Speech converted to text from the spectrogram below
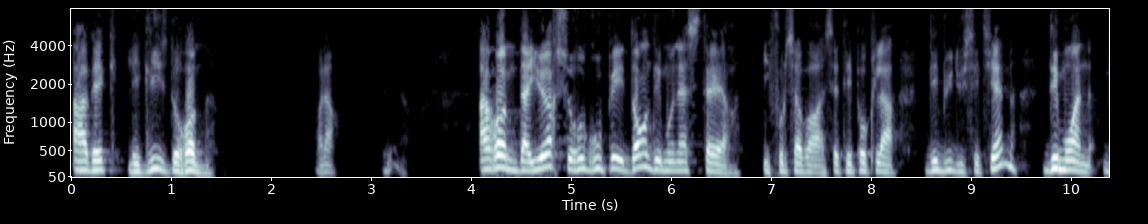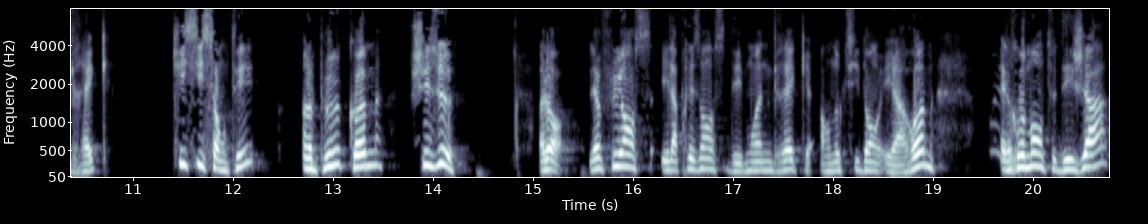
avec l'Église de Rome. Voilà. À Rome, d'ailleurs, se regroupaient dans des monastères, il faut le savoir à cette époque-là, début du 7e, des moines grecs qui s'y sentaient un peu comme chez eux. Alors, l'influence et la présence des moines grecs en Occident et à Rome, elle remonte déjà,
